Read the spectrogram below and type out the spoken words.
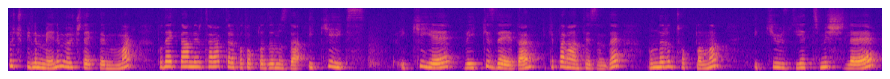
3 bilinmeyenim ve 3 denklemim var. Bu denklemleri taraf tarafa topladığımızda 2x, 2y ve 2z'den iki parantezinde bunların toplamı 270 ile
